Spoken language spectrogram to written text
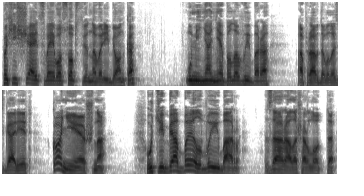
похищает своего собственного ребенка?» «У меня не было выбора», — оправдывалась Гарриет. «Конечно!» «У тебя был выбор!» — заорала Шарлотта.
